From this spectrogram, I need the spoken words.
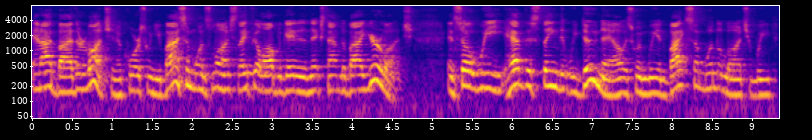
and I buy their lunch. And of course, when you buy someone's lunch, they feel obligated the next time to buy your lunch. And so we have this thing that we do now is when we invite someone to lunch and we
